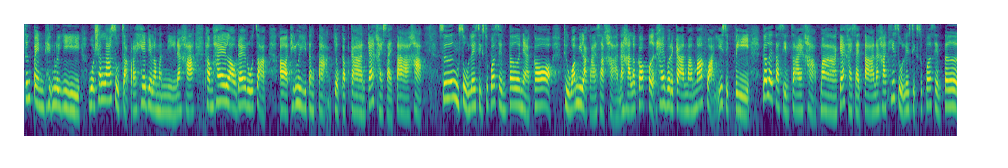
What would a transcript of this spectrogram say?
ซึ่งเป็นเทคโนโลยีเวอร์ชันล่าสุดจากประเทศเยอรมนีนะคะทำให้เราได้รู้จักเทคโนโลยีต่างเกี่ยวกับการแก้ไขสายตาค่ะ ซึ่งศูนย์เลสิกซูเปอร์เซ็นเตอร์เนี่ยก็ถือว่ามีหลากหลายสาขานะคะ แล้วก็เปิดให้บริการมามากกว่า 20 ปี ก็เลยตัดสินใจค่ะ มาแก้ไขสายตานะคะ ที่ศูนย์เลสิกซูเปอร์เซ็นเตอร์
